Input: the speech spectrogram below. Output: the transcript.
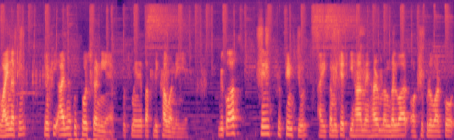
why nothing क्योंकि आज मैं कुछ सोच कर नहीं आया। कुछ मेरे पास लिखा हुआ नहीं है। Because since fifteen June I committed कि हाँ मैं हर मंगलवार और शुक्रवार को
